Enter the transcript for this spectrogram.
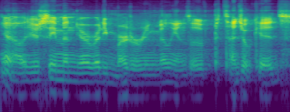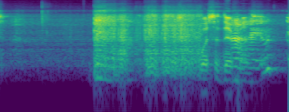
you know, you're seeming you're already murdering millions of potential kids. What's the difference?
